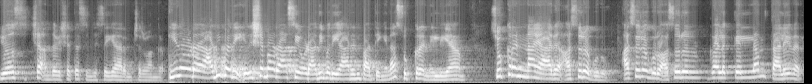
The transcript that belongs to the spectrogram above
யோசிச்சு அந்த விஷயத்த செஞ்சு செய்ய ஆரம்பிச்சிருவாங்க. இதோட அதிபதி ரிஷப ராசியோட அதிபதி யாருன்னு பார்த்தீங்கன்னா சுக்ரன் இல்லையா? சுக்ரன்னா யாரு? அசுரகுரு. அசுரகுரு அசுரர்களுக்கெல்லாம் தலைவர்.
